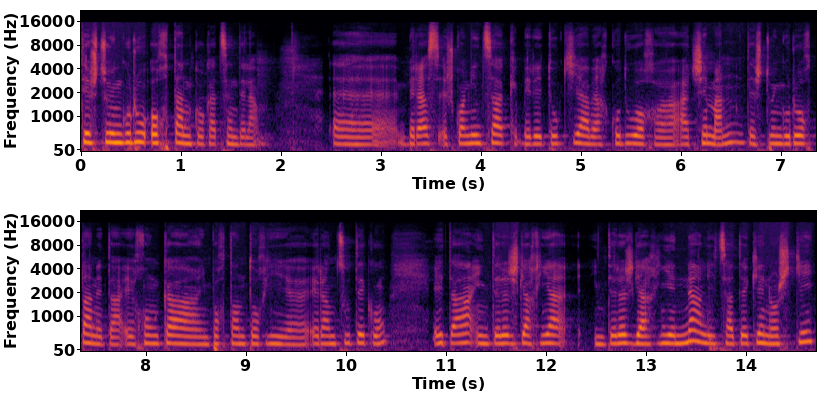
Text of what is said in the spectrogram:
testu inguru hortan kokatzen dela. E, beraz, eskuangintzak bere tokia beharko du hor uh, atseman, testu inguru hortan eta erronka important hori uh, erantzuteko, eta interesgarriena litzateke noski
